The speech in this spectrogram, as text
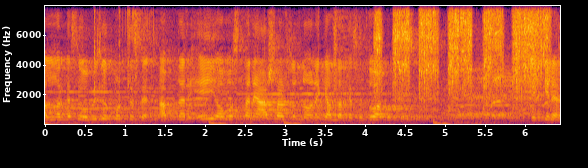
আল্লাহর কাছে অভিযোগ করতেছেন, আপনার এই অবস্থানে আসার জন্য অনেকে আল্লাহর কাছে দোয়া করতেছে। কিনা?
